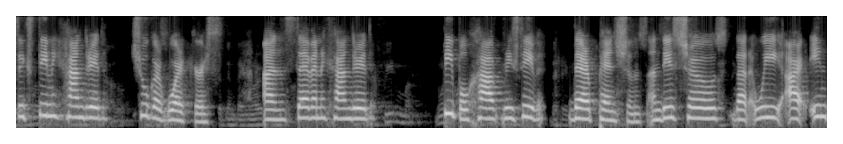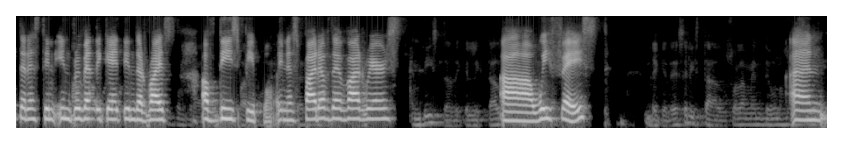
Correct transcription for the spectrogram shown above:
1,600 sugar workers and 700 people have received their pensions. And this shows that we are interested in reivindicating the rights of these people. In spite of the barriers uh, we faced, and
